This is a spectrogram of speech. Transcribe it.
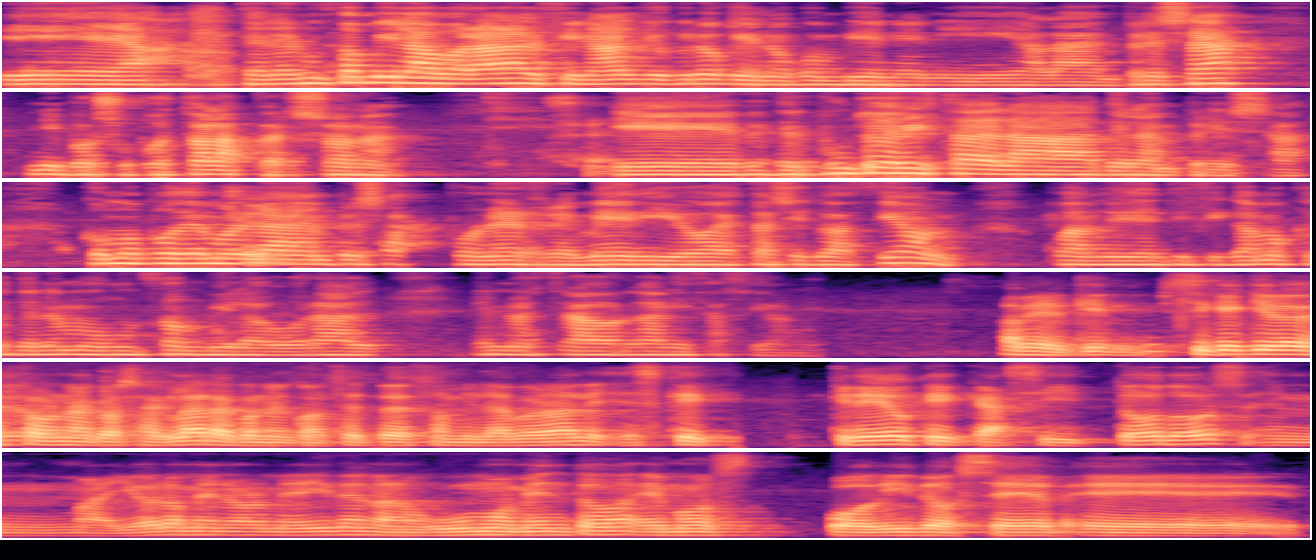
eh, tener un zombie laboral al final yo creo que no conviene ni a la empresa ni por supuesto a las personas. Eh, desde el punto de vista de la, empresa, ¿cómo podemos las empresas poner remedio a esta situación cuando identificamos que tenemos un zombie laboral en nuestras organizaciones? A ver, sí que quiero dejar una cosa clara con el concepto de zombie laboral, es que creo que casi todos, en mayor o menor medida, en algún momento hemos podido ser eh,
